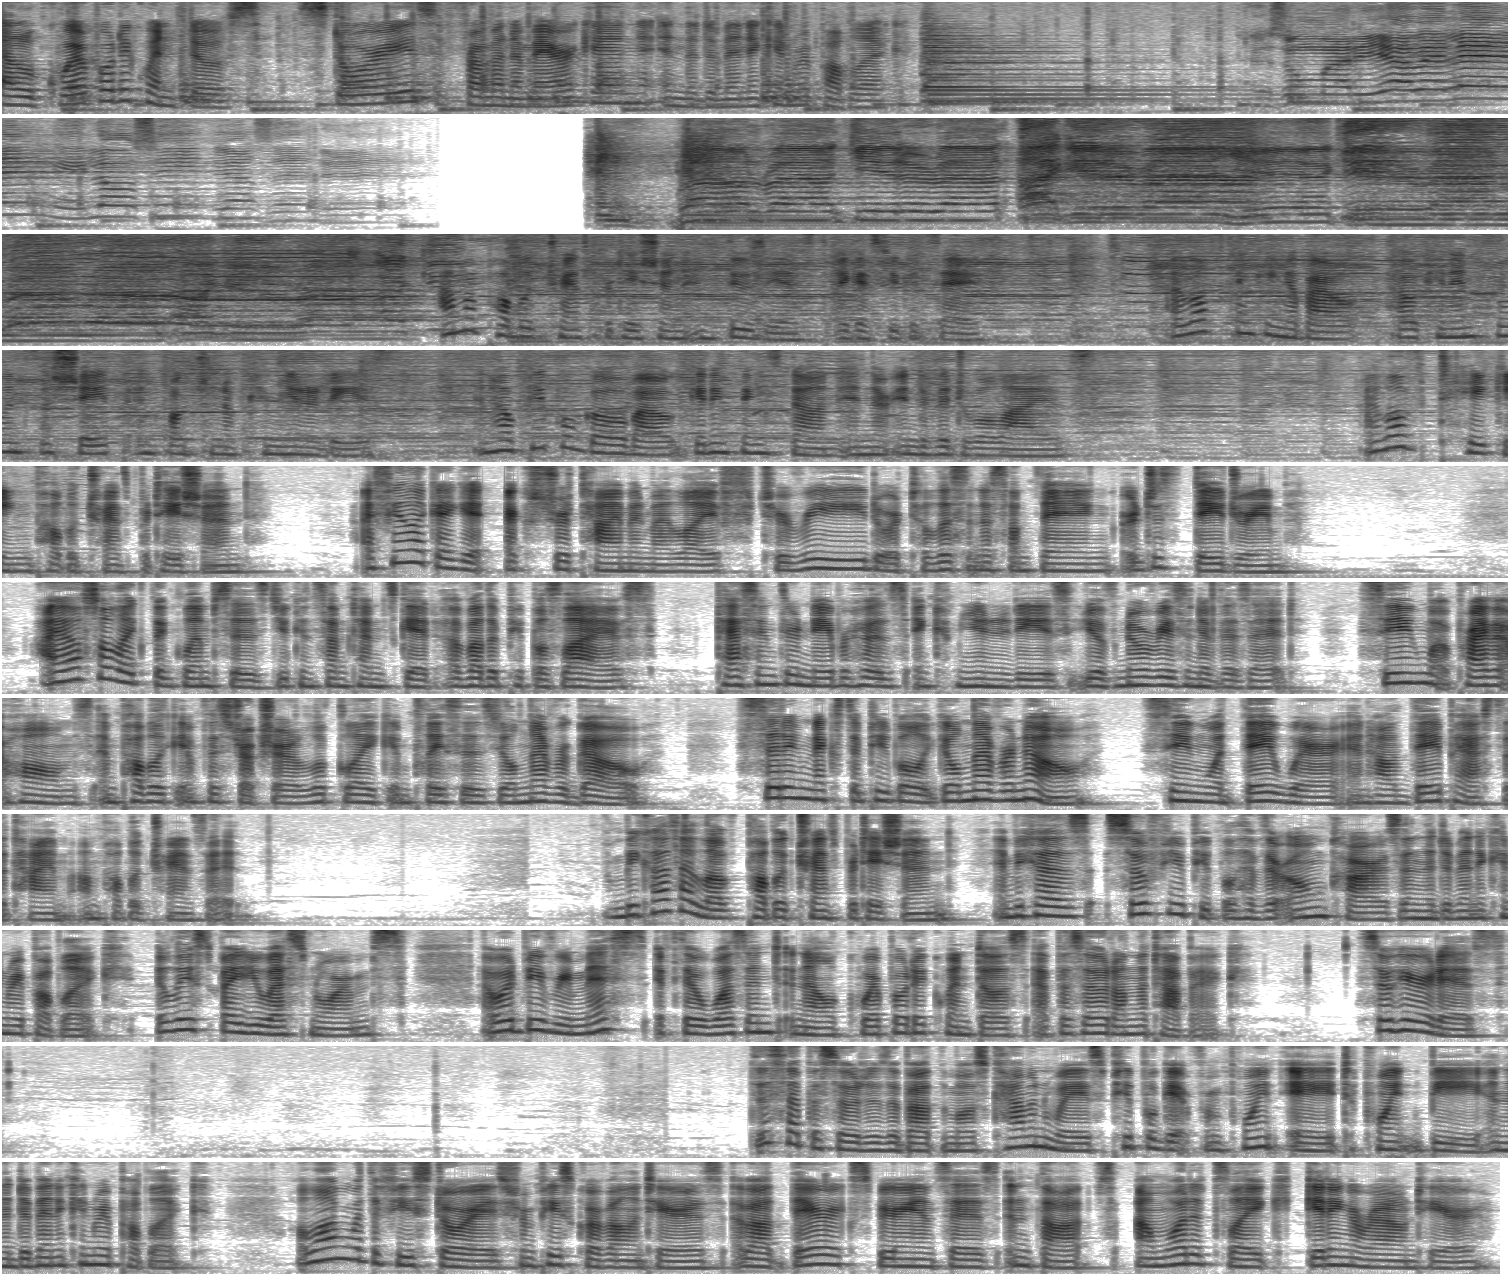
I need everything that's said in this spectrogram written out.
El Cuerpo de Cuentos Stories from an American in the Dominican Republic. Round, round, get around, I get around, yeah, get around, round, round, I get around. I get I'm a public transportation enthusiast, I guess you could say. I love thinking about how it can influence the shape and function of communities and how people go about getting things done in their individual lives. I love taking public transportation. I feel like I get extra time in my life to read or to listen to something or just daydream. I also like the glimpses you can sometimes get of other people's lives, passing through neighborhoods and communities you have no reason to visit, seeing what private homes and public infrastructure look like in places you'll never go, sitting next to people you'll never know, seeing what they wear and how they pass the time on public transit. Because I love public transportation, and because so few people have their own cars in the Dominican Republic, at least by US norms, I would be remiss if there wasn't an El Cuerpo de Cuentos episode on the topic. So here it is. This episode is about the most common ways people get from point A to point B in the Dominican Republic, along with a few stories from Peace Corps volunteers about their experiences and thoughts on what it's like getting around here.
